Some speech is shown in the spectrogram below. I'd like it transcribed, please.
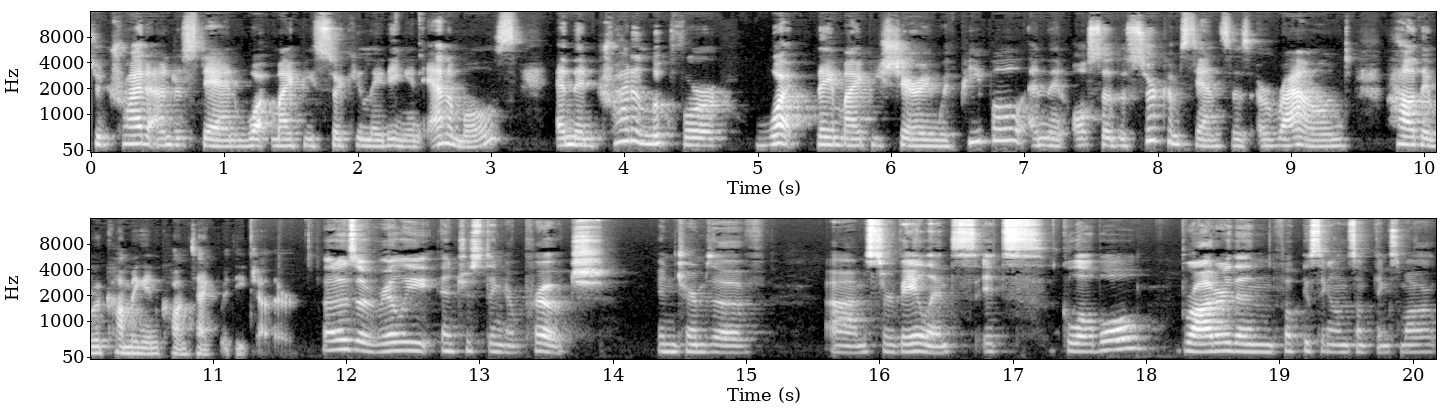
to try to understand what might be circulating in animals and then try to look for what they might be sharing with people and then also the circumstances around how they were coming in contact with each other. That is a really interesting approach in terms of um, surveillance. It's global, broader than focusing on something small,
